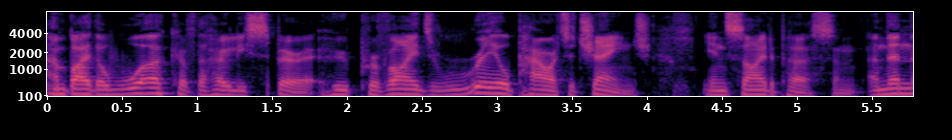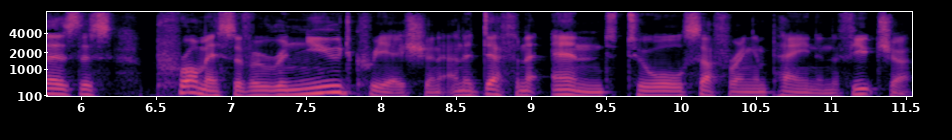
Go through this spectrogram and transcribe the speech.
and by the work of the Holy Spirit, who provides real power to change inside a person. And then there's this promise of a renewed creation and a definite end to all suffering and pain in the future.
